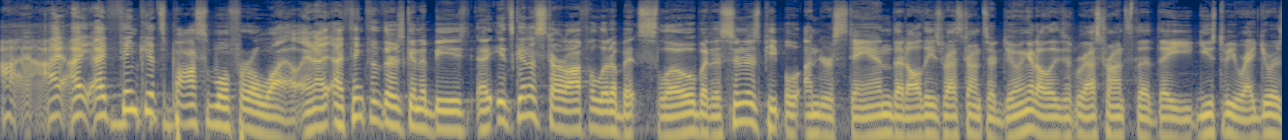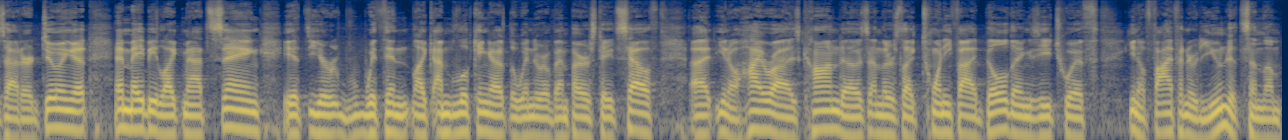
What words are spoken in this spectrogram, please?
I, I, I think it's possible for a while, and I, I think that there's going to be uh, it's going to start off a little bit slow, but as soon as people understand that all these restaurants are doing it, all these restaurants that they used to be regulars at are doing it, and maybe like Matt's saying, it you're within like I'm looking out the window of Empire State South, uh, you know, high rise condos, and there's like 25 buildings each with you know 500 units in them.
